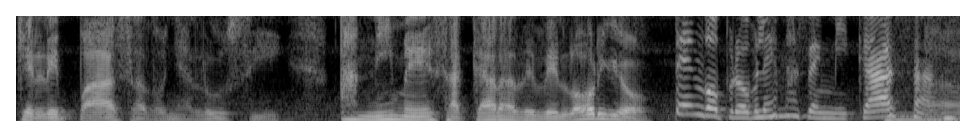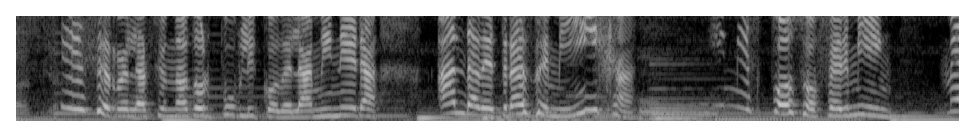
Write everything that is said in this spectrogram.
¿Qué le pasa, doña Lucy? Anime esa cara de velorio. tengo problemas en mi casa. Ah, Ese relacionador público de la minera anda detrás de mi hija. Y mi esposo Fermín me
